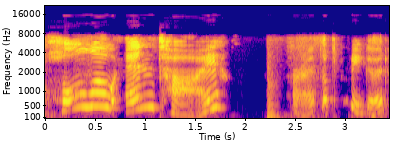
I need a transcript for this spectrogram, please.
Holo Entei. Alright, that's pretty good.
